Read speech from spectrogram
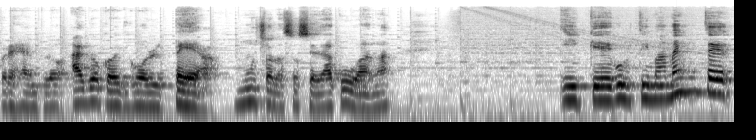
Por ejemplo, algo que golpea mucho a la sociedad cubana y que últimamente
